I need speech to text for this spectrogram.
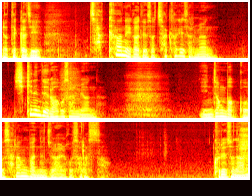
여태까지 착한 애가 돼서 착하게 살면 시키는 대로 하고 살면 인정받고 사랑받는 줄 알고 살았어. 그래서 나는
